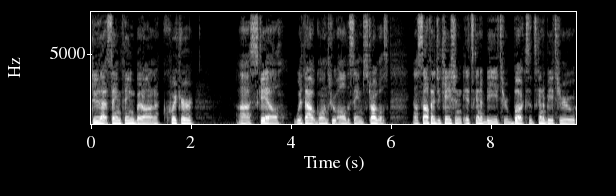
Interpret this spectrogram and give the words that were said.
do that same thing, but on a quicker uh, scale without going through all the same struggles. Now, self-education, it's going to be through books. It's going to be through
